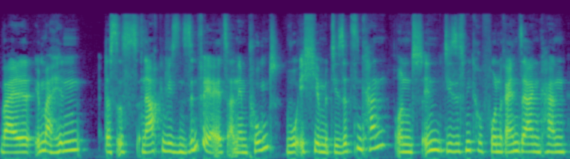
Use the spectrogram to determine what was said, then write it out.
Weil immerhin das ist nachgewiesen, sind wir ja jetzt an dem Punkt, wo ich hier mit dir sitzen kann und in dieses Mikrofon rein sagen kann,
